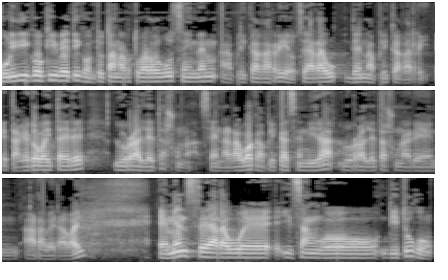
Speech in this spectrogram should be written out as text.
Juridikoki beti kontutan hartu behar dugu zein den aplikagarri, ozea arau den aplikagarri. Eta gero baita ere lurraldetasuna, zen arauak aplikatzen dira lurraldetasunaren arabera, bai? Hemen ze araue izango ditugu,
